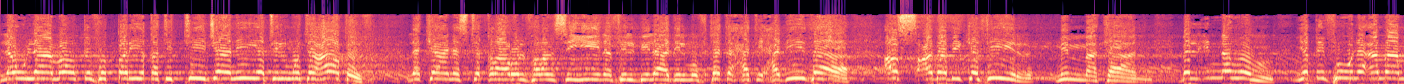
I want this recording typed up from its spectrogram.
لولا موقف الطريقة التيجانية المتعاطف لكان استقرار الفرنسيين في البلاد المفتتحة حديثا أصعب بكثير مما كان. بل إنهم يقفون أمام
